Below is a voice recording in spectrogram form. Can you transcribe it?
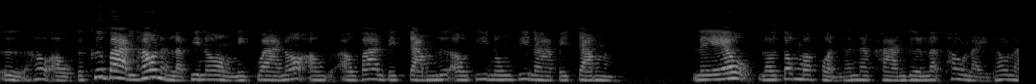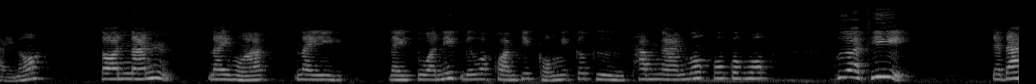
เออเฮาเอาก็คือบ้านเฮานั่นแหละพี่น้องนิกว่าเนาะเอาเอาบ้านไปจำหรือเอาที่นงที่นาไปจำแล้วเราต้องมาผ่อนธนาคารเดือนละเท่าไหร่เท่าไหร่เนาะตอนนั้นในหัวในในตัวนิกหรือว่าความคิดของนิกก็คือทำงานงกงกงกเพื่อที่จะได้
